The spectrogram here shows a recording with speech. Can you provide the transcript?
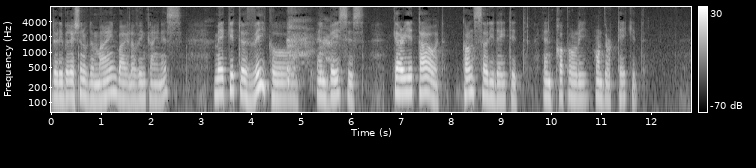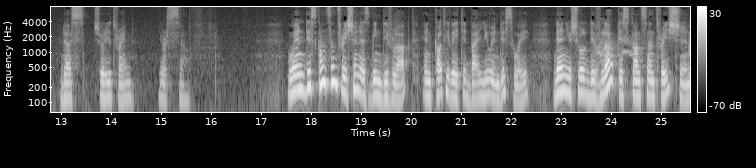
the liberation of the mind by loving kindness, make it a vehicle and basis, carry it out, consolidate it, and properly undertake it. Thus, should you train yourself. When this concentration has been developed and cultivated by you in this way, then you should develop this concentration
